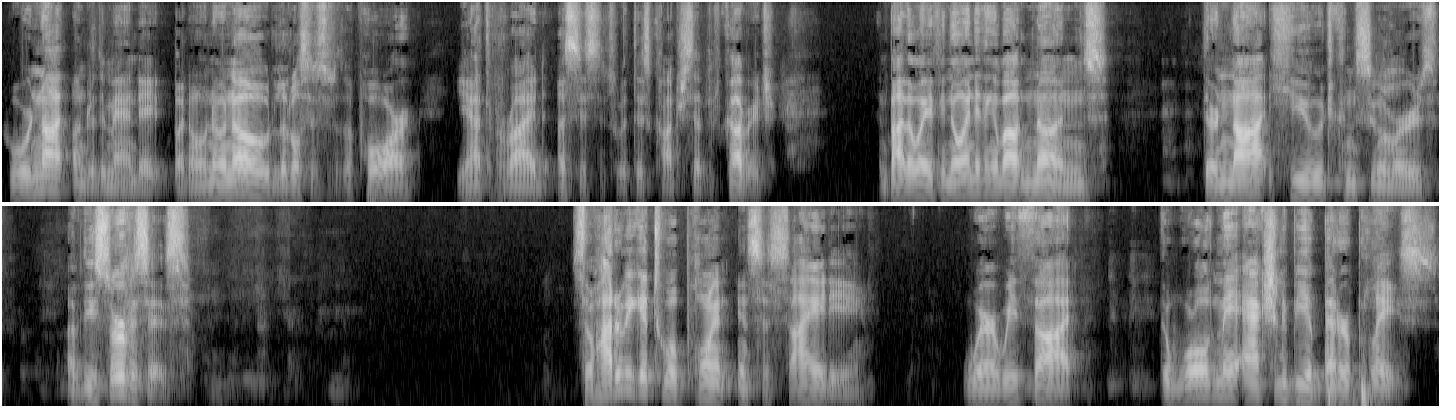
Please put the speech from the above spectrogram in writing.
who were not under the mandate, but oh no, no, Little Sisters of the Poor, you have to provide assistance with this contraceptive coverage. And by the way, if you know anything about nuns, they're not huge consumers of these services. So, how do we get to a point in society where we thought the world may actually be a better place?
